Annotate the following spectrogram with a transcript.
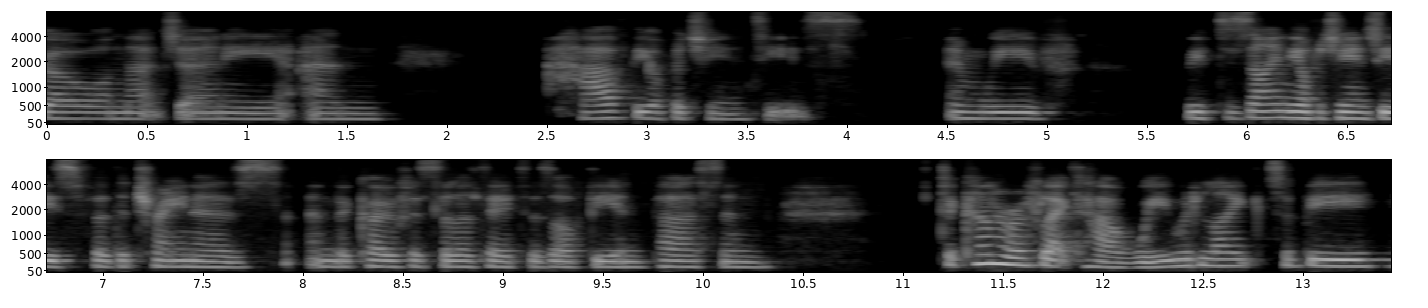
go on that journey and have the opportunities. And we've we've designed the opportunities for the trainers and the co-facilitators of the in-person to kind of reflect how we would like to be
